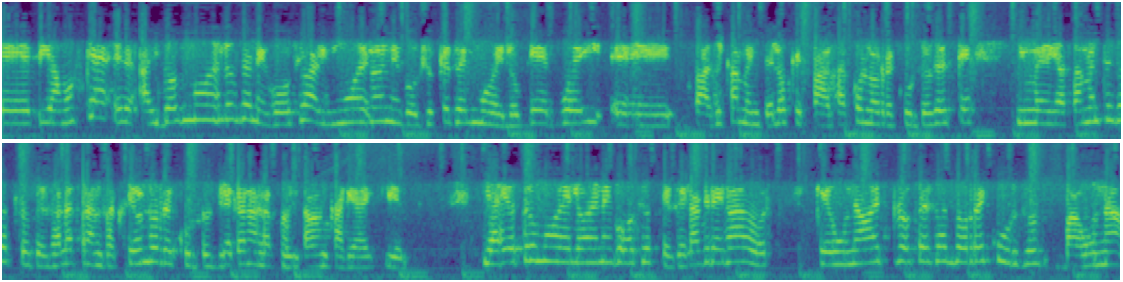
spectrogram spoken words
eh, digamos que eh, hay dos modelos de negocio. Hay un modelo de negocio que es el modelo Gateway. Eh, básicamente lo que pasa con los recursos es que inmediatamente se procesa la transacción, los recursos llegan a la cuenta bancaria del cliente. Y hay otro modelo de negocio que es el agregador, que una vez procesas los recursos va una,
